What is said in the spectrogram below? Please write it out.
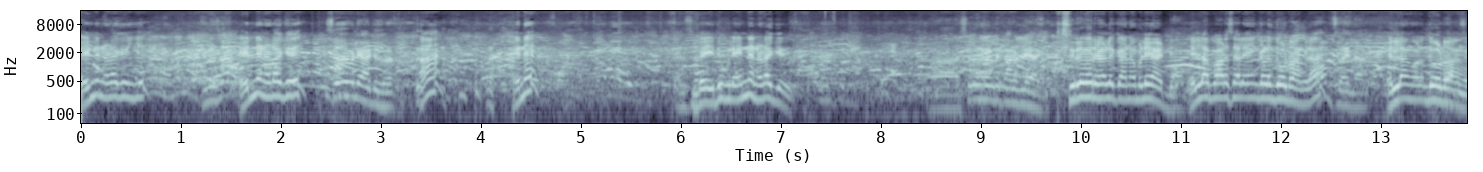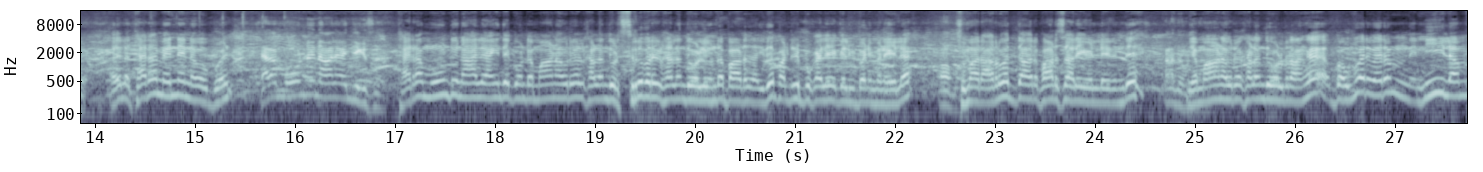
என்ன நடக்குதுங்க? என்ன நடக்குது? சிறு விளையாட்டு சார் ஆ? என்ன? இந்த இதுக்குள்ள என்ன நடக்குது? சிறுவர்களுக்கான விளையாட்டு. சிறுவர்களுக்கான விளையாட்டு எல்லா பாடசாலையும் கலந்து விடுறாங்களா? எல்லாம் கலந்து விடுறாங்க. அதில் தரம் என்னென்ன வகுப்புகள் தரம் மூணு நாலு அஞ்சுக்கு சார் தரம் மூன்று நாலு ஐந்து கொண்ட மாணவர்கள் கலந்து கொள்- சிறுவர்கள் கலந்து கொள்கின்ற பாட இது பட்டிருப்பு கலைய கல்வி பணிமனையில் சுமார் அறுபத்தாறு பாடசாலைகளில் இருந்து இங்கே மாணவர்கள் கலந்து கொள்கிறாங்க இப்போ ஒவ்வொருவரும் நீலம்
